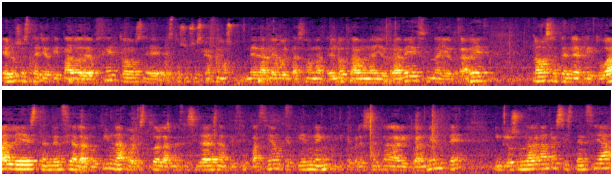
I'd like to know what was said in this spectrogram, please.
el uso estereotipado de objetos, eh, estos usos que hacemos de darle vueltas a una pelota una y otra vez, una y otra vez. Vamos a tener rituales, tendencia a la rutina, por esto las necesidades de anticipación que tienen y que presentan habitualmente, incluso una gran resistencia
